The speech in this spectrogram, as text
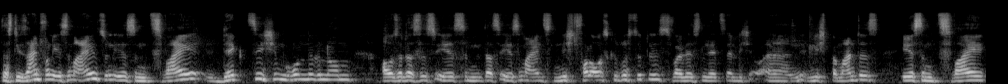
Das Design von ESM1 und ESM2 deckt sich im Grunde genommen, außer dass es ESM, das ESM1 nicht voll ausgerüstet ist, weil es letztendlich äh, nicht bemannt ist. ESM2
